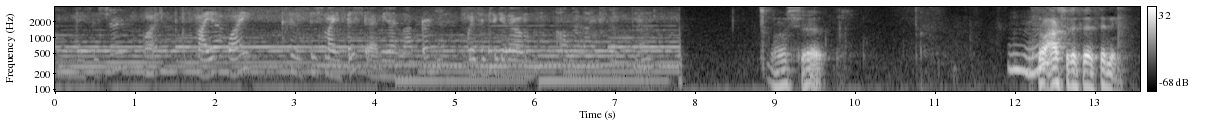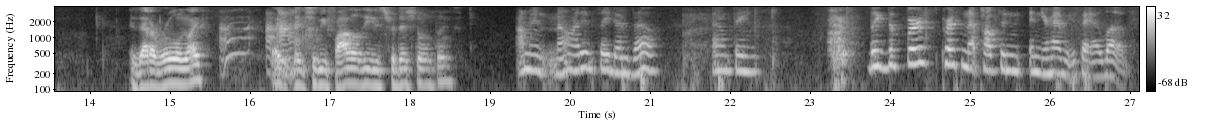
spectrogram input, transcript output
Um, my sister. Why? Maya. Why? Because she's my sister. I mean, I love her. We've been together all, all my life, so yeah. Oh shit. So I should have said Sydney. Is that a rule in life? Like, like, should we follow these traditional things? I mean, no, I didn't say Denzel. I don't think. Like the first person that pops in in your head when you say "I love,"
